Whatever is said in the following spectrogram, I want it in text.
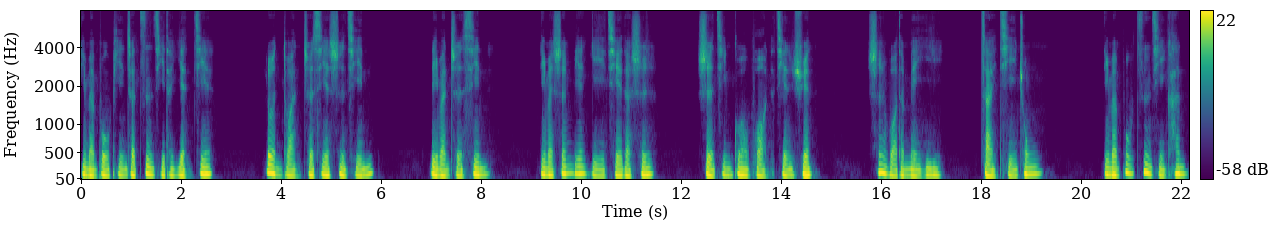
你们不凭着自己的眼界论断这些事情，你们只信你们身边一切的事，是经过我的拣选。是我的美意在其中，你们不自己看，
